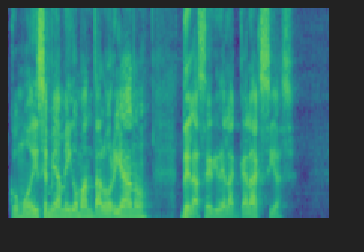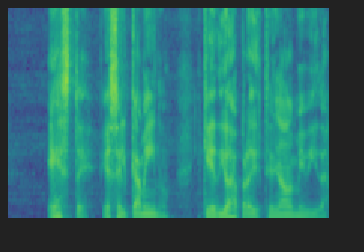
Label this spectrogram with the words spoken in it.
como dice mi amigo mandaloriano de la serie de las galaxias, este es el camino que Dios ha predestinado en mi vida.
